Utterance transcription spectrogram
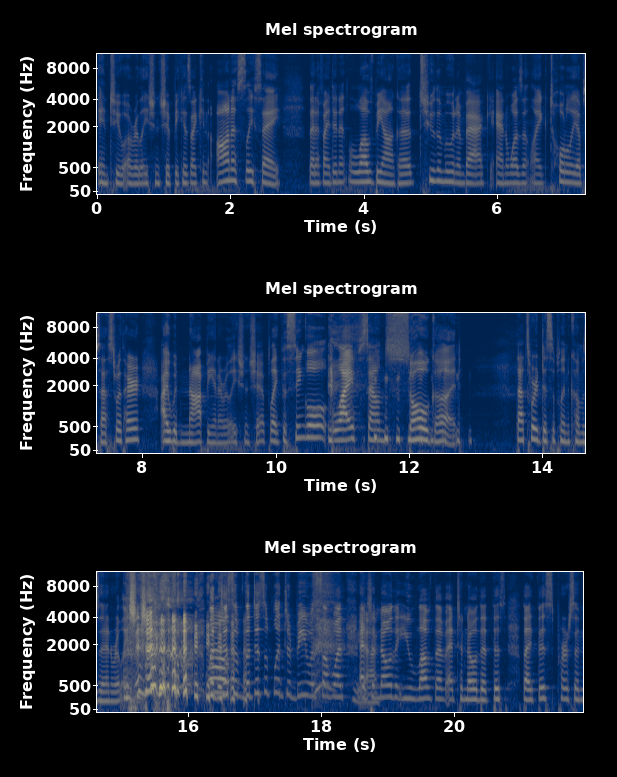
into a relationship because I can honestly say that if I didn't love Bianca to the moon and back and wasn't like totally obsessed with her, I would not be in a relationship. Like the single life sounds so good. That's where discipline comes in in relationships. the, dis- the discipline to be with someone and to know that you love them and to know that this like this person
